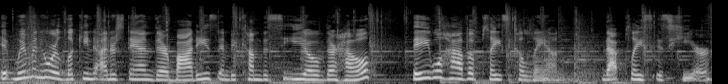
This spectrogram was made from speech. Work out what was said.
It women who are looking to understand their bodies and become the CEO of their health, they will have a place to land. That place is here.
